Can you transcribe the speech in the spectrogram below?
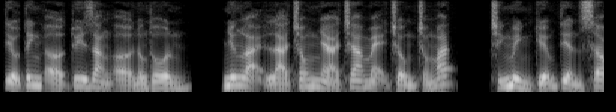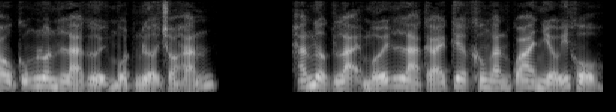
Tiểu tinh ở tuy rằng ở nông thôn, nhưng lại là trong nhà cha mẹ chồng trong mắt, chính mình kiếm tiền sau cũng luôn là gửi một nửa cho hắn. Hắn ngược lại mới là cái kia không ăn qua nhiều ít khổ.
